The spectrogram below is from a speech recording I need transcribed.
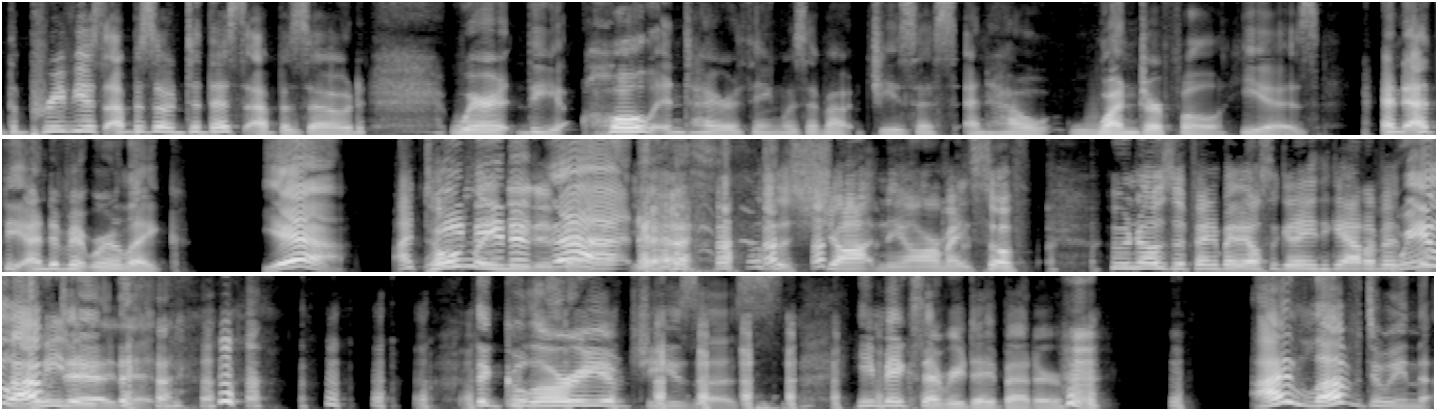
the previous episode to this episode, where the whole entire thing was about Jesus and how wonderful he is. And at the end of it, we're like, yeah, I totally needed that. that. Yes. That was a shot in the arm. So if, who knows if anybody else will get anything out of it? we but loved we it. it. the glory of Jesus. He makes every day better. I love doing the,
